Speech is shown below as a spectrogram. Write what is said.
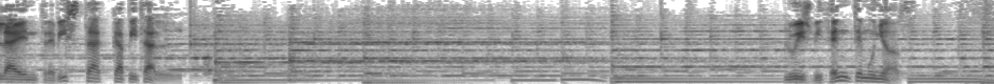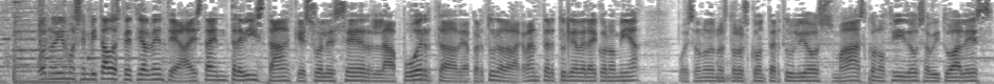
La entrevista capital. Luis Vicente Muñoz. Bueno, hoy hemos invitado especialmente a esta entrevista, que suele ser la puerta de apertura de la gran tertulia de la economía, pues a uno de nuestros contertulios más conocidos, habituales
